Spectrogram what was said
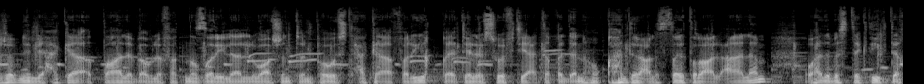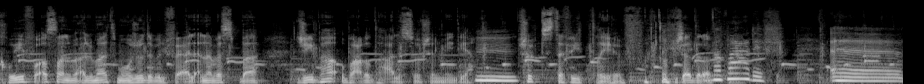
عجبني اللي حكاه الطالب أو لفت نظري لل Washington. Washington Post حكى فريق تايلر سويفت يعتقد أنه قادر على السيطرة على العالم وهذا بس تكتيك تخويف وأصلا المعلومات موجودة بالفعل. أنا بس بجيبها وبعرضها على ال social media. مم. شو بتستفيد طيب؟ مش قادر ما بعرف. آه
